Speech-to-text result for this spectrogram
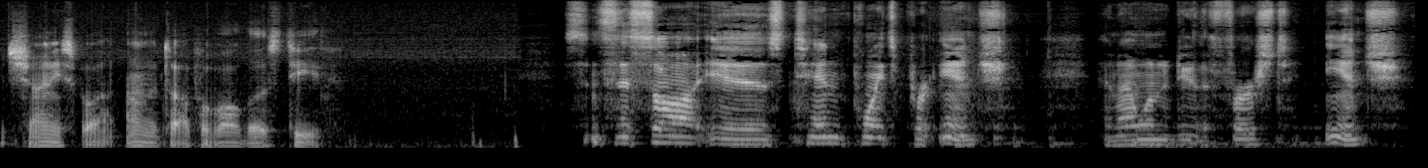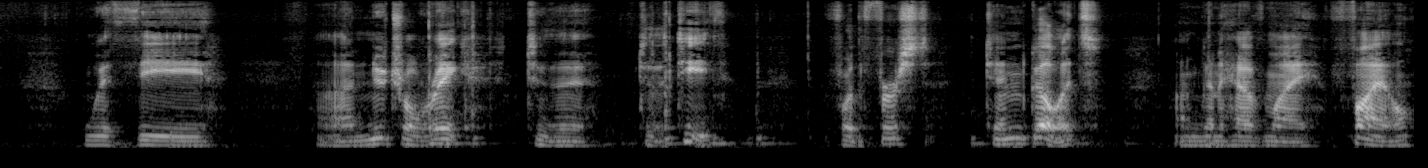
a shiny spot on the top of all those teeth. Since this saw is 10 points per inch, and I want to do the first inch with the uh, neutral rake to the to the teeth. For the first 10 gullets I'm going to have my file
